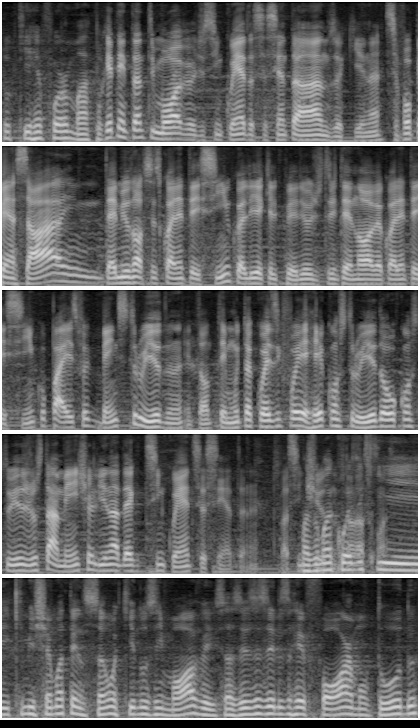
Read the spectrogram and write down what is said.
do que reformar. Por que tem tanto imóvel de 50, 60 anos aqui, né? Se for pensar em até 1945, ali aquele período de 39 a 45, o país foi bem destruído, né? Então tem muita coisa que foi reconstruída ou construída justamente ali na década de 50, 60, né? Faz sentido, Mas uma coisa que, que me chama atenção aqui nos imóveis, às vezes eles reformam tudo,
